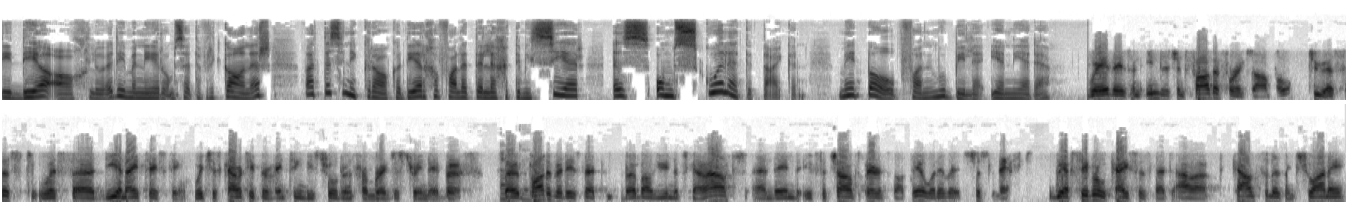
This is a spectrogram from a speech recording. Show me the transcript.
Die DA glo die manier om Suid-Afrikaners wat tussen die krake deurgevalle te legitimiseer is om skole te teiken met behulp van mobiele eenhede. Where there's an indigent father, for example, to assist with uh, DNA testing, which is currently preventing these children from registering their birth. So okay. part of it is that mobile units go out, and then if the child's parents not there, whatever, it's just left. We have several cases that our counsellors in Shwane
